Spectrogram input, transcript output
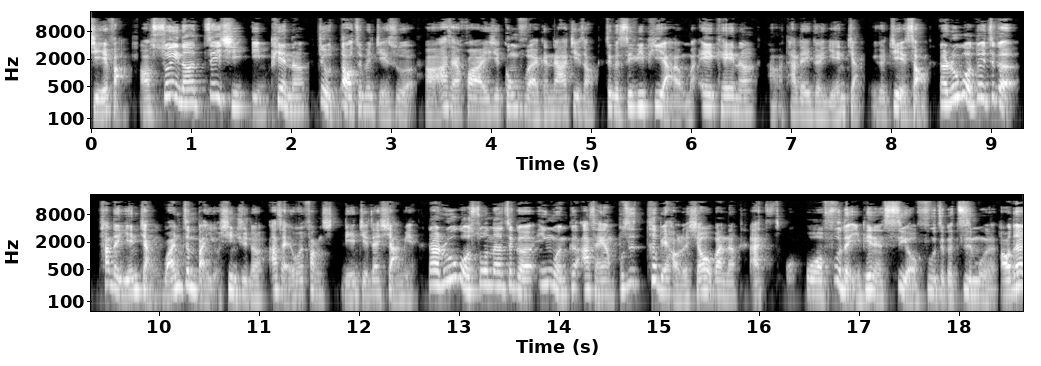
解法啊，所以呢，这一期影片呢就到这边结束了啊。阿才花了一些功夫来跟大家介绍这个 CVP 啊，我们 AK 呢啊，他的一个演讲一个介绍。那如果对这个他的演讲完整版有兴趣呢，阿才也会放链接在下面。那如果说呢，这个英文跟阿才一样不是特别好的小伙伴呢，啊，我我附的影片呢是有附这个字幕的。好的，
